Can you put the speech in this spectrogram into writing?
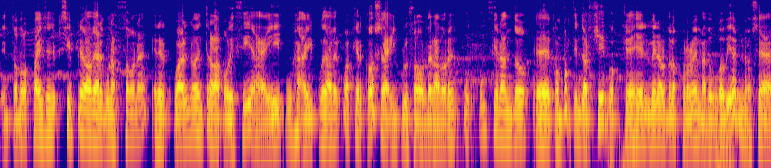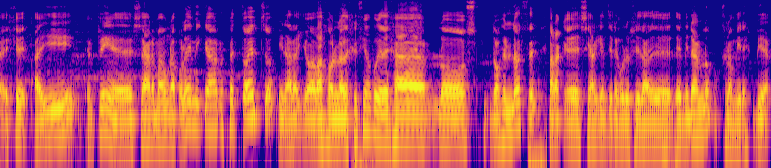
en todos los países siempre va a haber alguna zona en el cual no entra la policía. Ahí, ahí puede haber cualquier cosa, incluso ordenadores funcionando, eh, compartiendo archivos, que es el menor de los problemas de un gobierno. O sea, es que ahí, en fin, eh, se arma una polémica respecto a esto. Y nada, yo abajo en la descripción voy a dejar los, los enlaces para que si alguien tiene curiosidad de, mirarlo, pues que lo mire. Bien,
